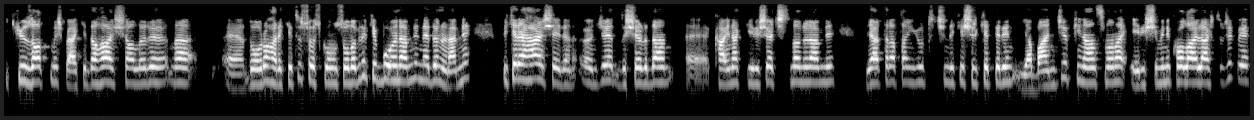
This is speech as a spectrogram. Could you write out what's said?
260 belki daha aşağılarına e, doğru hareketi söz konusu olabilir ki bu önemli. Neden önemli? Bir kere her şeyden önce dışarıdan e, kaynak girişi açısından önemli. Diğer taraftan yurt içindeki şirketlerin yabancı finansmana erişimini kolaylaştıracak ve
